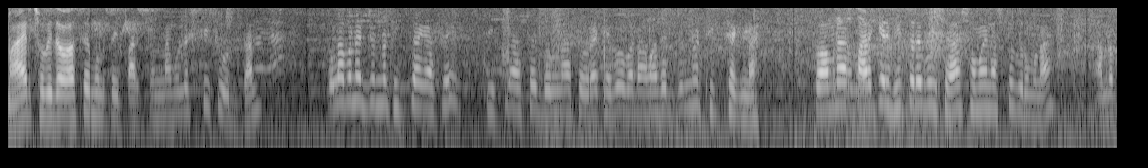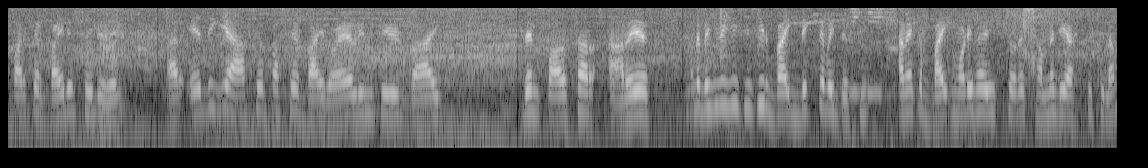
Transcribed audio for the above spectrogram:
মায়ের ছবি দেওয়া আছে, মূলত এই পার্কটার নাম হলো শিশু উদ্যান। পোলাপানের জন্য ঠিকঠাক আছে, পিছলা আছে, দোলনা আছে, ওরা খেবো বাট আমাদের জন্য ঠিকঠাক না। তো আমরা পার্কের ভিতরে বসে সময় নষ্ট করব না। আমরা পার্কের বাইরের সাইডে যাই। আর এদিকে আশেপাশে by Royal Enfield bike then Pulsar RS মানে বেশি বেশি সিসির বাইক দেখতে পাইতেছি। আমি একটা বাইক মডিফাই স্টোরের সামনে দিয়ে আসতেছিলাম।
